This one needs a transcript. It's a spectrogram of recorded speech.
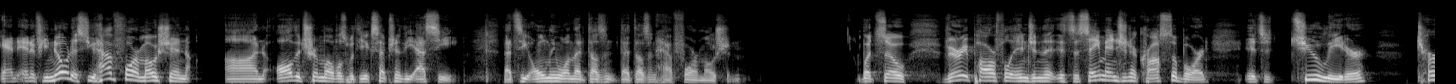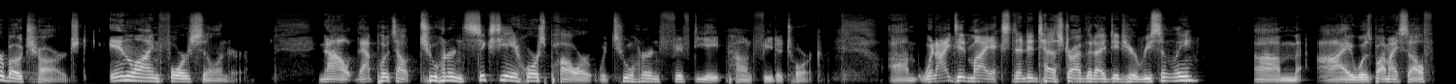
And and if you notice, you have 4Motion on all the trim levels with the exception of the SE. That's the only one that doesn't that doesn't have 4Motion. But so very powerful engine. that It's the same engine across the board. It's a two liter turbocharged inline four cylinder. Now that puts out 268 horsepower with 258 pound feet of torque. Um, when I did my extended test drive that I did here recently, um, I was by myself.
